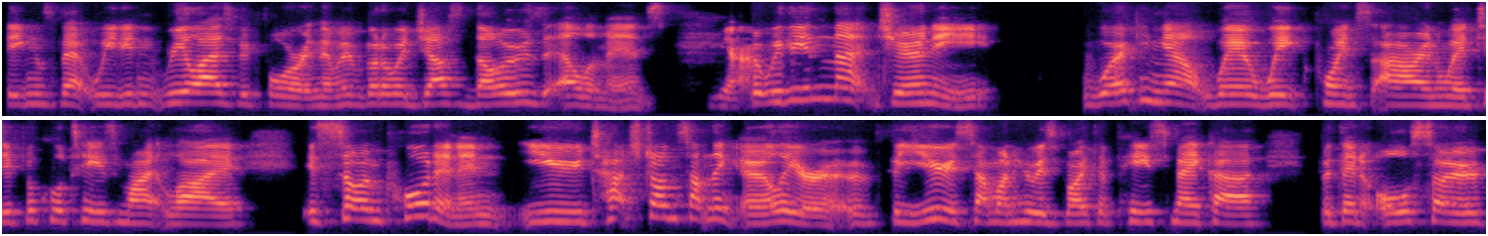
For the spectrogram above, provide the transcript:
things that we didn't realize before and then we've got to adjust those elements. Yeah. but within that journey working out where weak points are and where difficulties might lie is so important. And you touched on something earlier for you, someone who is both a peacemaker, but then also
